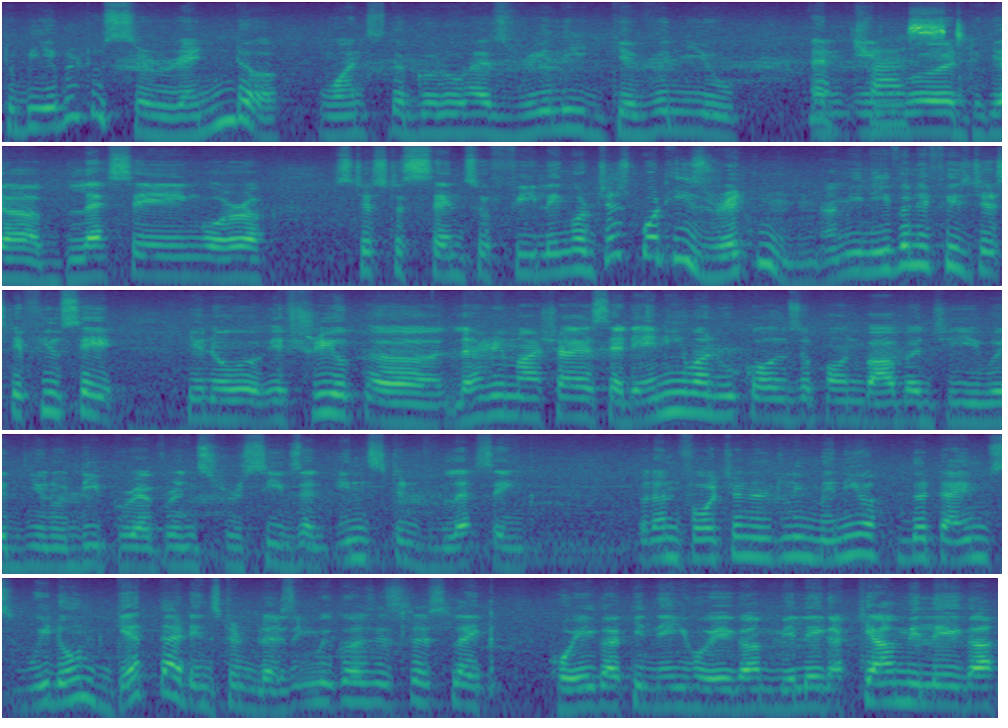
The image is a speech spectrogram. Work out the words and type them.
To be able to surrender once the Guru has really given you an inward yeah, blessing or a, it's just a sense of feeling or just what he's written. I mean, even if he's just, if you say, you know, if Sri uh, Lahiri Mahashaya said, anyone who calls upon Babaji with, you know, deep reverence receives an instant blessing. But unfortunately, many of the times we don't get that instant blessing because it's just like, hoega ki nahi hoega, milega, kya milega.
